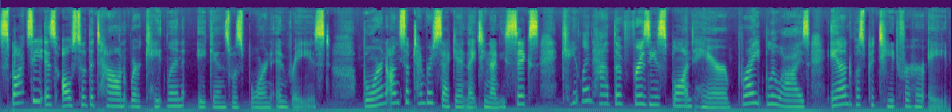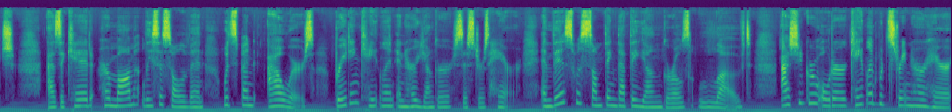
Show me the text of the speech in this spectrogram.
Spotsy is also the town where Katelin Akens was born and raised. Born on September 2nd, 1996, Katelin had the frizziest blonde hair, bright blue eyes, and was petite for her age. As a kid, her mom, Lisa Sullivan, would spend hours braiding Katelin and her younger sister's hair, and this was something that the young girls loved. As she grew older, Katelin would straighten her hair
